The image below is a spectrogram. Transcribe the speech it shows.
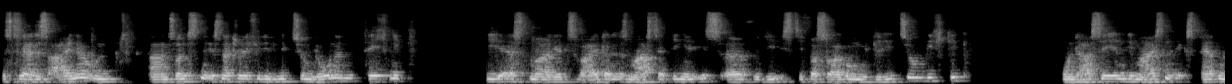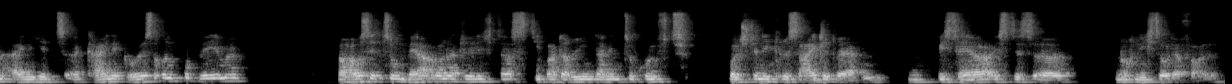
Das wäre das eine. Und ansonsten ist natürlich für die Lithium-Ionen-Technik, die erstmal jetzt weiter das Maß der Dinge ist, äh, für die ist die Versorgung mit Lithium wichtig. Und da sehen die meisten Experten eigentlich jetzt äh, keine größeren Probleme. Voraussetzung wäre aber natürlich, dass die Batterien dann in Zukunft vollständig recycelt werden. Bisher ist es äh, noch nicht so der Fall.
